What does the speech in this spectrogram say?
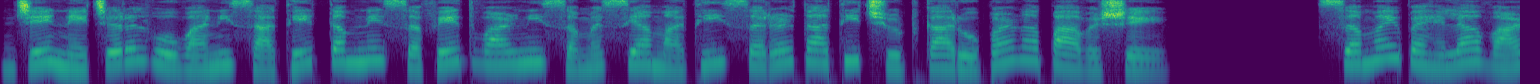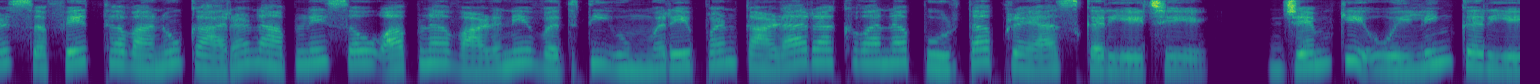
જે નેચરલ હોવાની સાથે તમને સફેદ વાળની સમસ્યામાંથી સરળતાથી છુટકારો પણ અપાવશે. સમય પહેલા વાળ સફેદ થવાનું કારણ આપણે સૌ આપણા વાળને વધતી ઉંમરે પણ કાળા રાખવાના પૂરતા પ્રયાસ કરીએ છીએ, જેમ કે ઓઇલિંગ કરીએ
